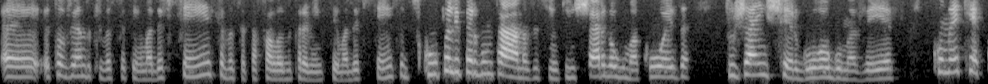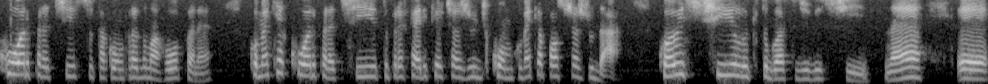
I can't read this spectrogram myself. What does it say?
é, eu estou vendo que você tem uma deficiência, você está falando para mim que tem uma deficiência. Desculpa lhe perguntar, mas assim, tu enxerga alguma coisa? Tu já enxergou alguma vez? Como é que é cor para ti se tu tá comprando uma roupa, né? Como é que é cor para ti? Tu prefere que eu te ajude como? Como é que eu posso te ajudar? Qual é o estilo que tu gosta de vestir, né? É,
